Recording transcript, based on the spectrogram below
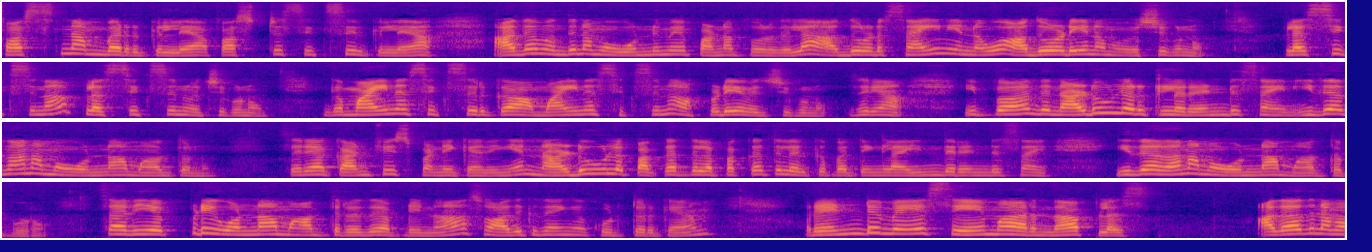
ஃபஸ்ட் நம்பர் இருக்கு இல்லையா? ஃபஸ்ட்டு சிக்ஸ் இருக்கு இல்லையா? அதை வந்து நம்ம ஒன்றுமே பண்ண போகிறதில்ல அதோட சைன் என்னவோ அதோடையே நம்ம வச்சுக்கணும். ப்ளஸ் சிக்ஸ்னா ப்ளஸ் சிக்ஸ்னு வச்சுக்கணும். இங்கே மைனஸ் சிக்ஸ் இருக்கா? மைனஸ் சிக்ஸ்னு அப்படியே வச்சுக்கணும். சரியா? இப்போ இந்த நடுவில் இருக்கிற ரெண்டு சைன் இதை தான் நம்ம ஒன்றா மாற்றணும் சரியா கன்ஃபியூஸ் பண்ணிக்காதீங்க. நடுவில் பக்கத்தில் பக்கத்தில் இருக்குது பார்த்தீங்களா இந்த ரெண்டு சைன் இதை தான் நம்ம ஒன்றா மாற்ற போகிறோம் ஸோ அது எப்படி ஒன்றா மாற்றுறது அப்படின்னா ஸோ அதுக்கு தான் இங்கே கொடுத்துருக்கேன். ரெண்டுமே சேமாக இருந்தால் ப்ளஸ் அதாவது நம்ம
